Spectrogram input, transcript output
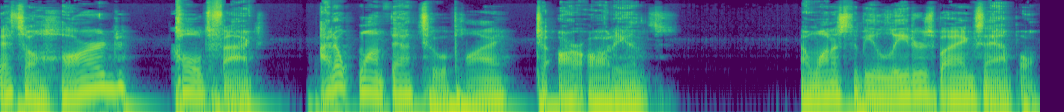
That's a hard, cold fact. I don't want that to apply to our audience. I want us to be leaders by example.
